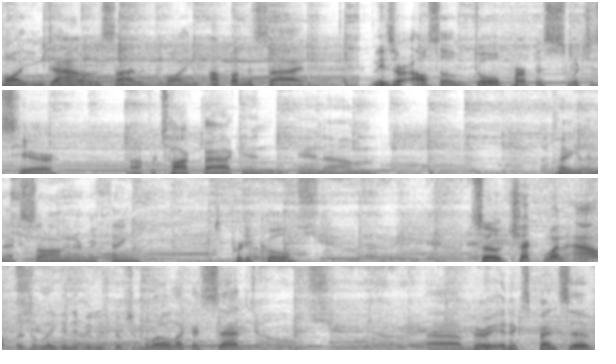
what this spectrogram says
Volume down on the side with the volume up on the side. And these are also dual purpose switches here uh, for talkback and, and um, playing the next song and everything. It's pretty cool. So check one out. There's a link in the video description below, like I said. Uh, very inexpensive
